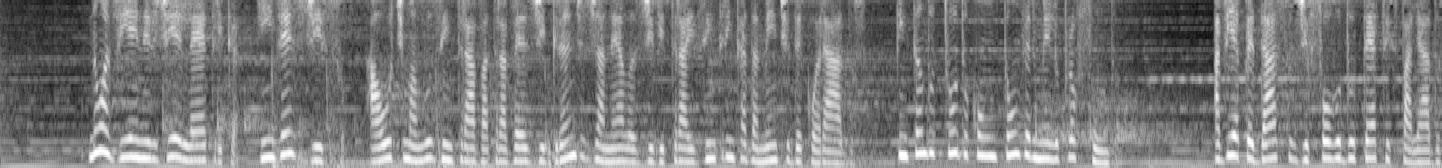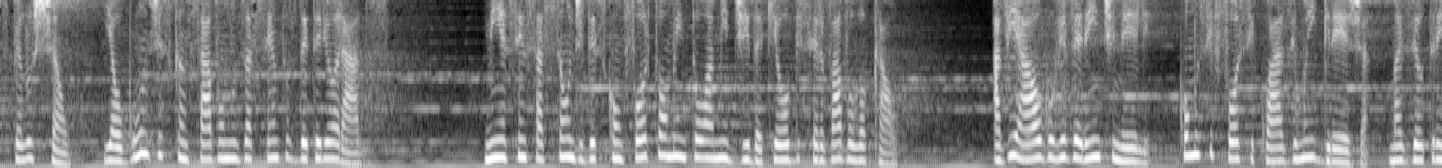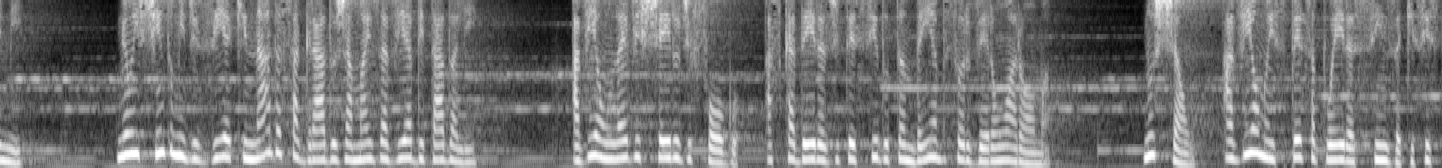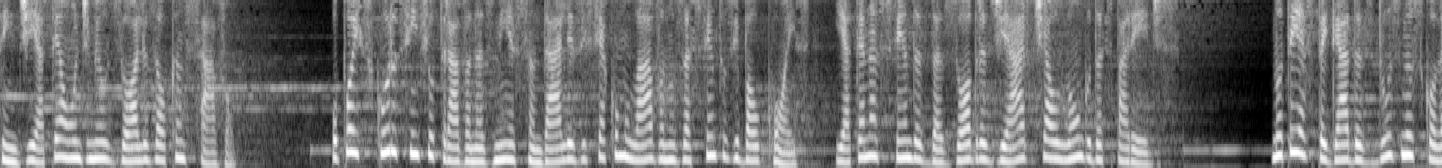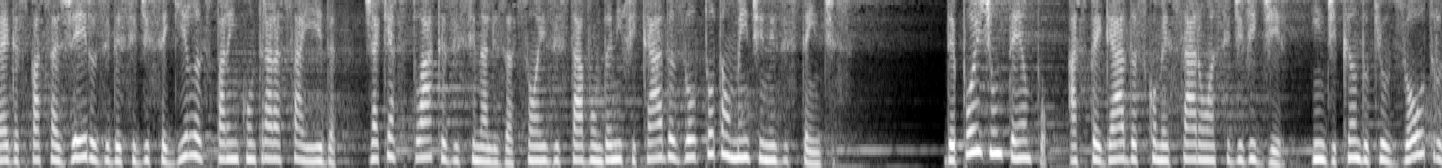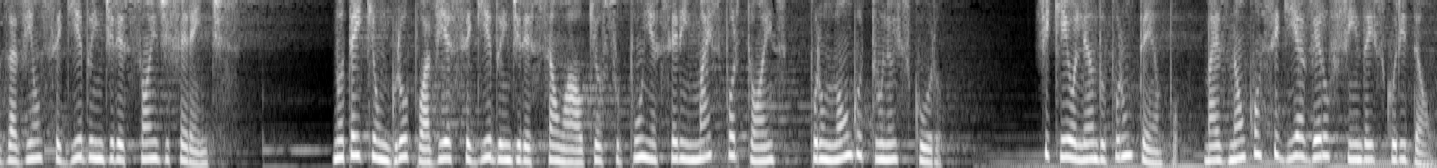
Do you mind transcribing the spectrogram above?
Não havia energia elétrica, e em vez disso, a última luz entrava através de grandes janelas de vitrais intrincadamente decorados, pintando tudo com um tom vermelho profundo. Havia pedaços de forro do teto espalhados pelo chão, e alguns descansavam nos assentos deteriorados. Minha sensação de desconforto aumentou à medida que eu observava o local. Havia algo reverente nele, como se fosse quase uma igreja, mas eu tremi. Meu instinto me dizia que nada sagrado jamais havia habitado ali. Havia um leve cheiro de fogo, as cadeiras de tecido também absorveram o aroma. No chão, havia uma espessa poeira cinza que se estendia até onde meus olhos alcançavam. O pó escuro se infiltrava nas minhas sandálias e se acumulava nos assentos e balcões, e até nas fendas das obras de arte ao longo das paredes. Notei as pegadas dos meus colegas passageiros e decidi segui-las para encontrar a saída, já que as placas e sinalizações estavam danificadas ou totalmente inexistentes. Depois de um tempo, as pegadas começaram a se dividir, indicando que os outros haviam seguido em direções diferentes. Notei que um grupo havia seguido em direção ao que eu supunha serem mais portões, por um longo túnel escuro. Fiquei olhando por um tempo, mas não conseguia ver o fim da escuridão.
